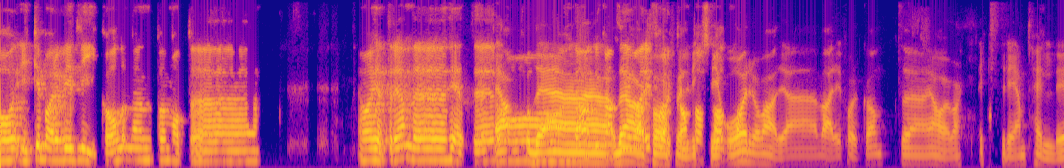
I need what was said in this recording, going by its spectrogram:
og ikke bare vedlikeholde, men på en måte Hva heter det igjen? Det heter Ja, og det, ja, det har i hvert fall veldig viktig i år å være, være i forkant. Eh, Jeg har jo vært ekstremt heldig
